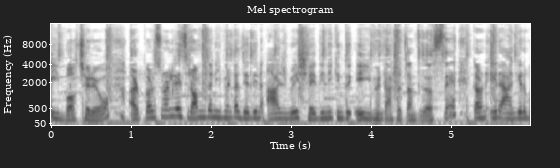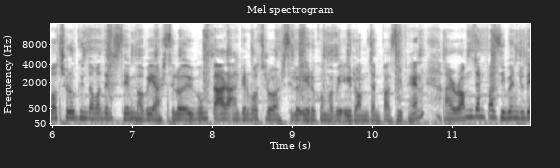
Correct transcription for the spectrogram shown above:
এই বছরেও। আর পার্সোনালি গাইস রমজান ইভেন্টটা যেদিন আসবে সেই দিনই কিন্তু এই ইভেন্ট আসার চান্সেস আছে। কারণ এর আগের বছরও কিন্তু আমাদের সেম ভাবেই আসছিল এবং তার আগের বছরও আসছিল এরকম ভাবে এই রমজান পাস ইভেন্ট আর রমজান পাস ইভেন্ট যদি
